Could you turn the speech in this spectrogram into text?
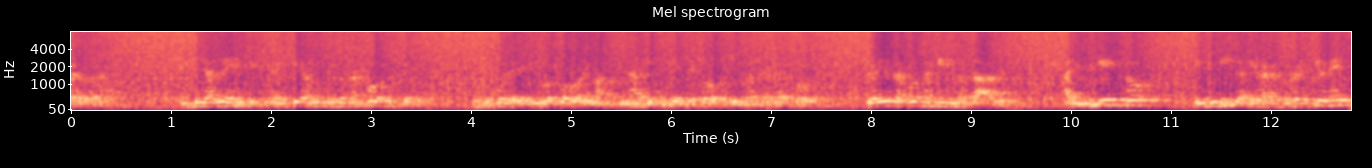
perdonar. Y finalmente, hay quedan muchas otras cosas, pero no se puede decirlo todo, además nadie entiende todo, y no entender todo. Pero hay otra cosa que es notable. Hay gesto que indica que la resurrección es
